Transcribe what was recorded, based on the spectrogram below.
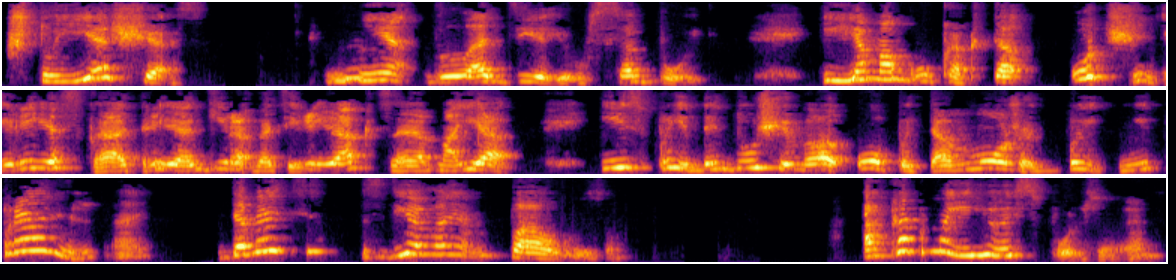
что я сейчас не владею собой, и я могу как-то очень резко отреагировать, и реакция моя из предыдущего опыта может быть неправильной, давайте сделаем паузу. А как мы ее используем?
